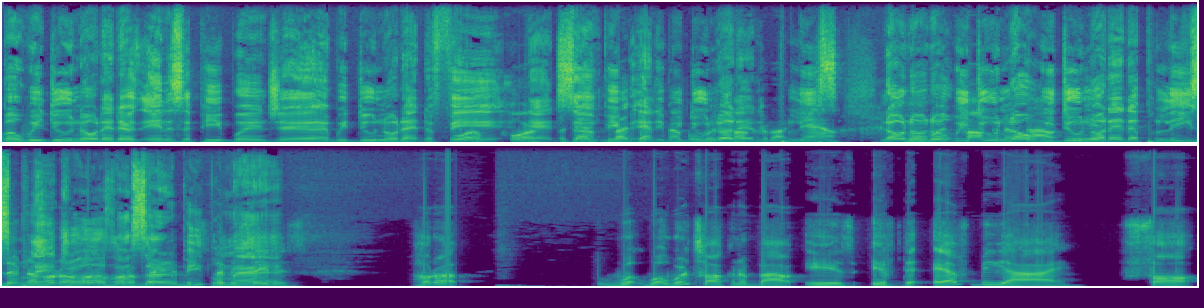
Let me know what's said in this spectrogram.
but we do know that there's innocent people in jail. and We do know that the Fed Well, of course, that but some that's- people but that's and not we what do we're know that talking the about police. now. No, no, no. we're do know we do know that the police No, no, hold on, hold drugs on, on hold on. certain Let me, people, let me man. say this. Hold up. What what we're talking about is if the FBI thought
